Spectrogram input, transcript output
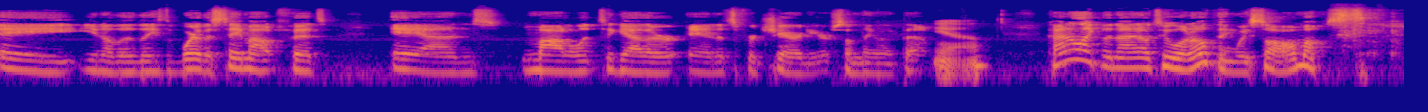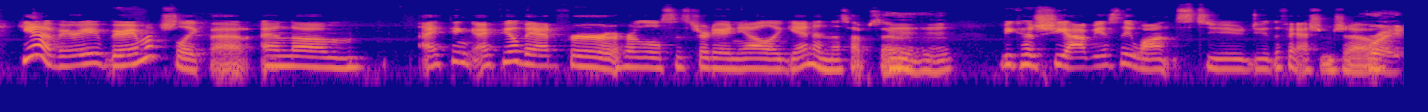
a you know they wear the same outfit and model it together, and it's for charity or something like that. yeah, Kind of like the 90210 thing we saw almost. yeah, very, very much like that. And um, I think I feel bad for her little sister Danielle again in this episode hmm because she obviously wants to do the fashion show, Right.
